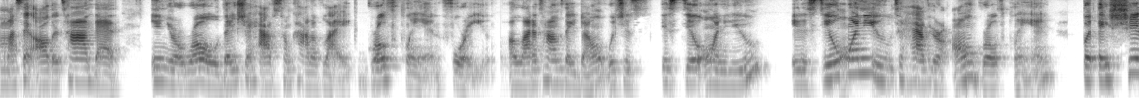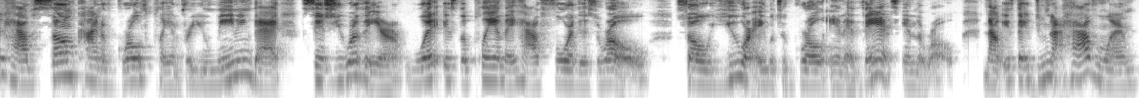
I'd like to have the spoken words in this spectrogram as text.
Um, I say all the time that in your role, they should have some kind of like growth plan for you. A lot of times they don't, which is is still on you it is still on you to have your own growth plan, but they should have some kind of growth plan for you, meaning that since you are there, what is the plan they have for this role? So you are able to grow and advance in the role. Now, if they do not have one,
